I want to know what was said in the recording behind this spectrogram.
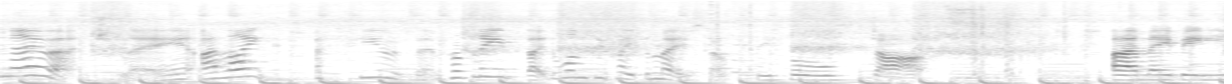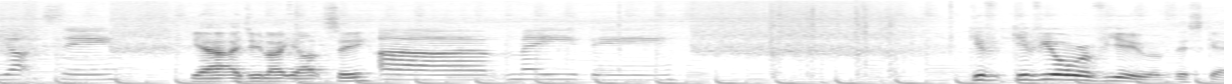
I don't know actually. I like a few of them. Probably like the ones we played the most are the balls, darts, uh, maybe Yahtzee, Yeah, I do like Yahtzee. uh, maybe Give give your review of this game.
